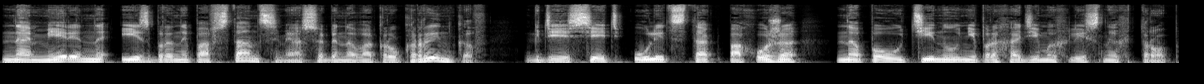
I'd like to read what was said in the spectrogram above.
намеренно избраны повстанцами, особенно вокруг рынков, где сеть улиц так похожа на паутину непроходимых лесных троп.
